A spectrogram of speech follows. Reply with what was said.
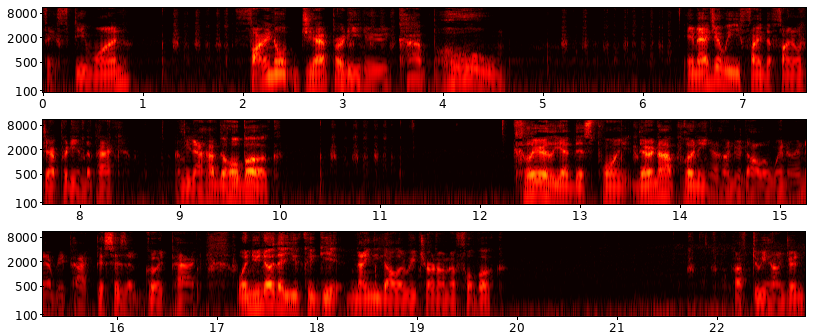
51. Final Jeopardy, dude. Kaboom. Imagine we find the Final Jeopardy in the pack. I mean, I have the whole book. Clearly, at this point, they're not putting a $100 winner in every pack. This is a good pack. When you know that you could get $90 return on a full book of 300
